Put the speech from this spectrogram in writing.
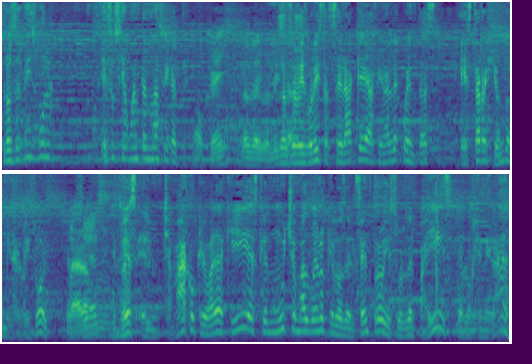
Los de béisbol, esos sí aguantan más, fíjate. Ok, los beisbolistas. Los de beisbolistas. ¿Será que a final de cuentas esta región domina el béisbol. Claro. Entonces, el chamaco que va de aquí es que es mucho más bueno que los del centro y sur del país, por lo general.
